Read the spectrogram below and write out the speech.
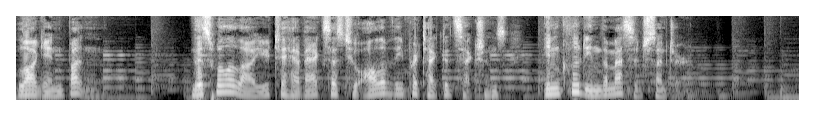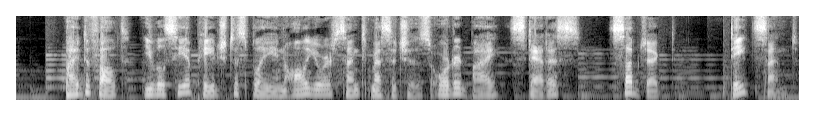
Login button. This will allow you to have access to all of the protected sections, including the Message Center. By default, you will see a page display in all your sent messages ordered by status, subject, date sent,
